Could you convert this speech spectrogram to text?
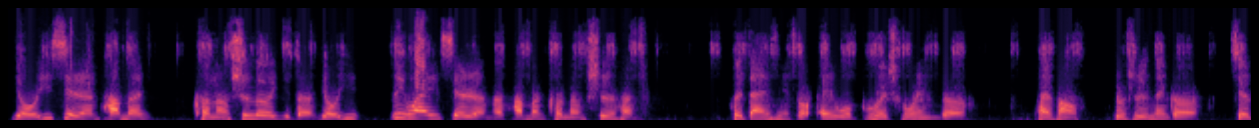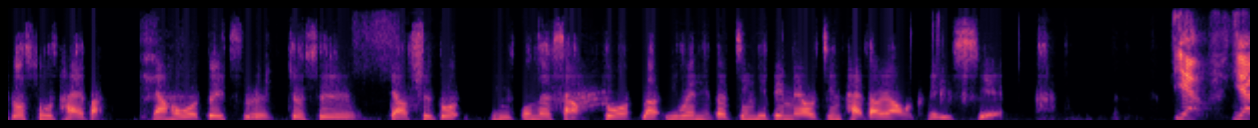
有一些人他们可能是乐意的，有一另外一些人呢，他们可能是很会担心说，哎，我不会成为你的采访，就是那个写作素材吧。然后我对此就是表示多，你真的想多了，因为你的经历并没有精彩到让我可以写。呀呀，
